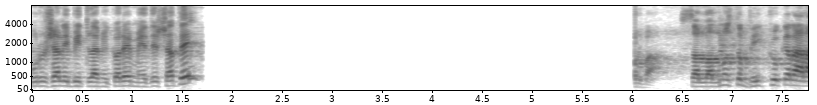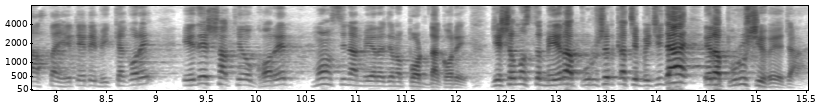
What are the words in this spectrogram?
পুরুষালি বিতলামি করে, মেয়েদের সাথে ওয়াসাল্লাম ভিক্ষুকেরা রাস্তায় হেঁটে হেঁটে ভিক্ষা করে, এদের সাথেও ঘরের মহসিনা মেয়েরা যেন পর্দা করে। যে সমস্ত মেয়েরা পুরুষের কাছে বেঁচে যায়, এরা পুরুষই হয়ে যায়।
